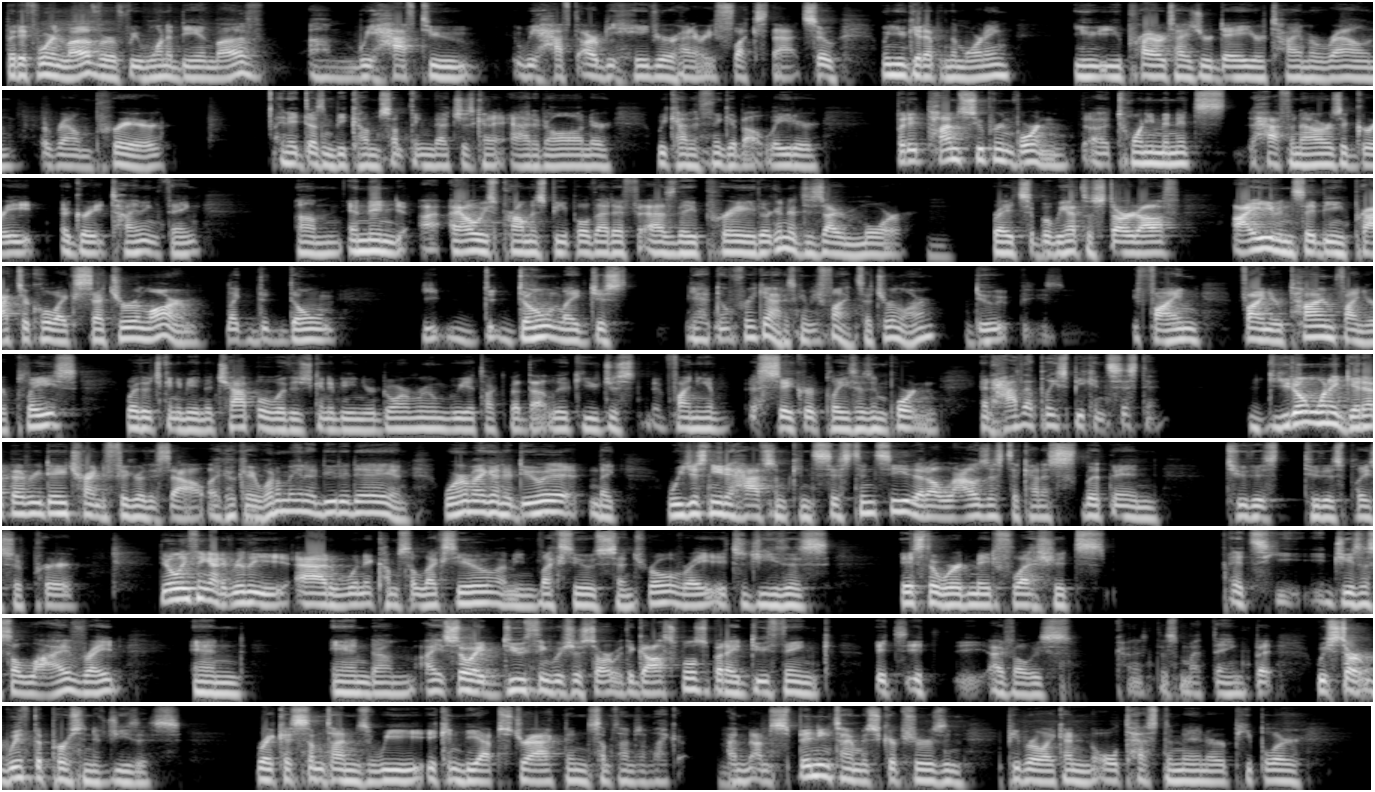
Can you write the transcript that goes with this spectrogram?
but if we're in love or if we want to be in love, um, we have to we have to our behavior kind of reflects that. So when you get up in the morning, you you prioritize your day, your time around around prayer and it doesn't become something that's just kind of added on or we kind of think about later. But it time's super important. Uh, Twenty minutes, half an hour is a great a great timing thing. Um, and then I, I always promise people that if as they pray, they're going to desire more, Mm. right? So, but we have to start off. I even say being practical, like set your alarm. Like don't don't like just yeah, don't freak out. It's gonna be fine. Set your alarm. Do find find your time, find your place whether it's going to be in the chapel, whether it's going to be in your dorm room. We had talked about that, Luke. You just finding a, a sacred place is important and have that place be consistent. You don't want to get up every day trying to figure this out. Like, okay, what am I going to do today? And where am I going to do it? Like, we just need to have some consistency that allows us to kind of slip in to this, to this place of prayer. The only thing I'd really add when it comes to Lectio, I mean, Lectio is central, right? It's Jesus. It's the word made flesh. It's, it's he, Jesus alive, right? And, and um, I so I do think we should start with the Gospels, but I do think it's it. I've always kind of this is my thing, but we start with the person of Jesus, right? Because sometimes we it can be abstract, and sometimes I'm like I'm I'm spending time with scriptures, and people are like in the Old Testament, or people are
